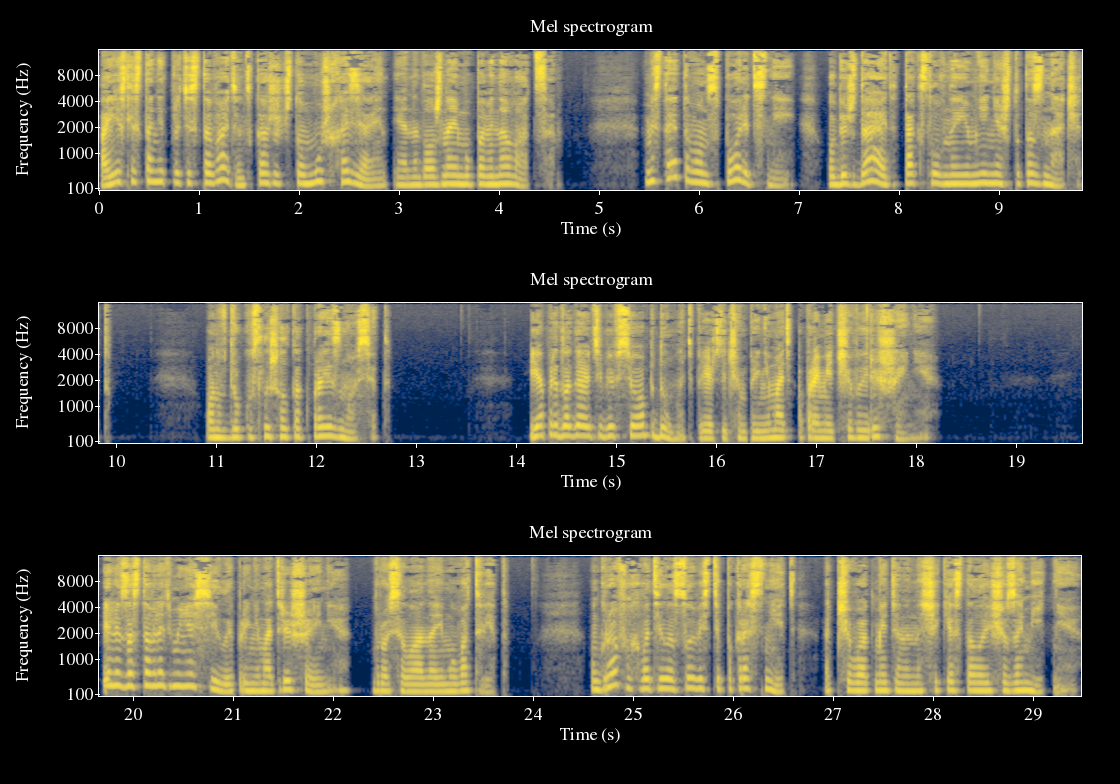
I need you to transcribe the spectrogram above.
А если станет протестовать, он скажет, что муж хозяин, и она должна ему повиноваться. Вместо этого он спорит с ней, убеждает, так, словно ее мнение что-то значит. Он вдруг услышал, как произносит. Я предлагаю тебе все обдумать, прежде чем принимать опрометчивые решения. Или заставлять меня силой принимать решения, бросила она ему в ответ. У графа хватило совести покраснеть, отчего отметина на щеке стала еще заметнее.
